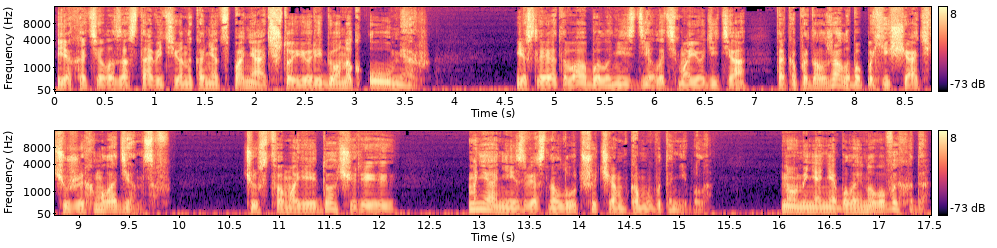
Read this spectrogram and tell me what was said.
«Я хотела заставить ее, наконец, понять, что ее ребенок умер. Если этого было не сделать, мое дитя так и продолжало бы похищать чужих младенцев. Чувства моей дочери мне они известны лучше, чем кому бы то ни было. Но у меня не было иного выхода,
